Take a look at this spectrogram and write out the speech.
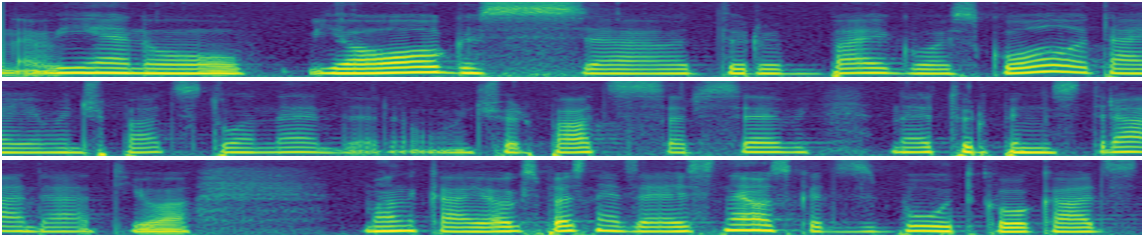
nevienu jogas, uh, baigo skolotāju, ja viņš pats to nedara. Viņš var pats ar sevi neturpina strādāt. Jo uh, man kā jogas pasniedzējs, es neuzskatu, ka tas būtu kaut kāds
